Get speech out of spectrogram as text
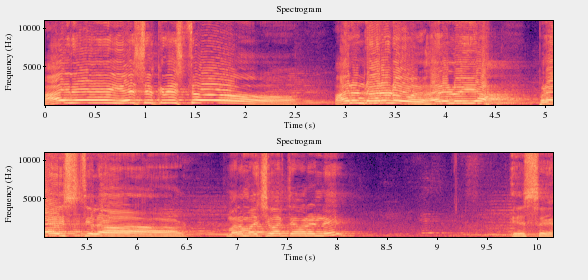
ఆయనే యేసుక్రీస్తు. ఆయన నరుడు. హరలుయ్య ప్రైస్తిలా మన మధ్యవర్తి ఎవరండి? ఎస్ఐ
